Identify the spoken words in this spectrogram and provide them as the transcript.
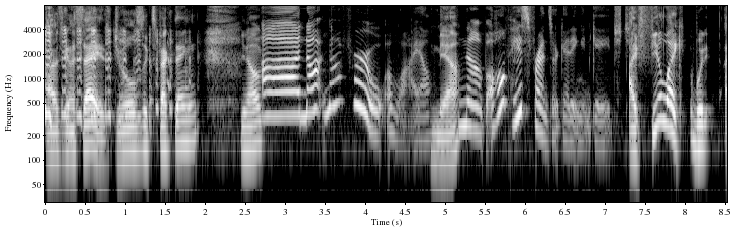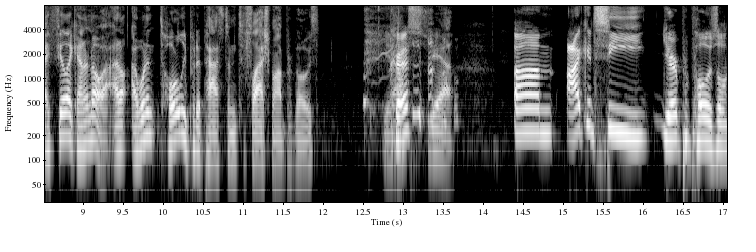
I was gonna say, is Jules expecting? You know, Uh, not not for a while. Yeah? No, but all of his friends are getting engaged. I feel like would I feel like I don't know. I don't. I wouldn't totally put it past him to flash mob propose. You know? Chris? Yeah. Um, I could see your proposal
